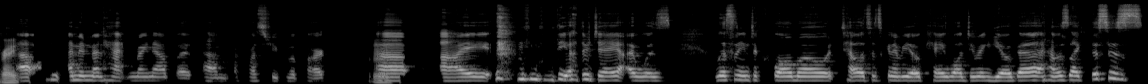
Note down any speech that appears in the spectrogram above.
Right. Uh, I'm- I'm in Manhattan right now, but um, across the street from a park. Mm. Uh, I the other day I was listening to Cuomo tell us it's going to be okay while doing yoga, and I was like, "This is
